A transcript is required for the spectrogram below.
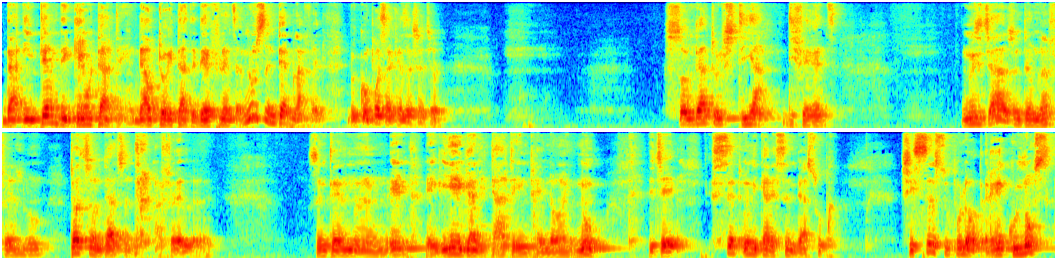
Dar în termen de greutate, de autoritate, de influență, nu suntem la fel. Cum poți să crezi așa ceva? Soldatul știa diferență. Nu zicea, suntem la fel, nu? Toți soldați suntem la fel. Suntem, e egalitate între noi. Nu. Zice, sunt unii care sunt deasupra. Și sunt supul lor, recunosc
